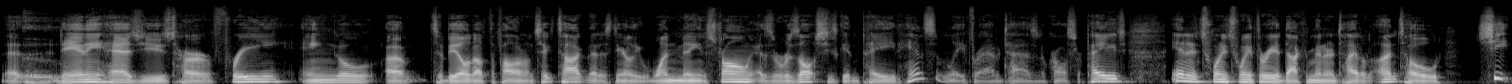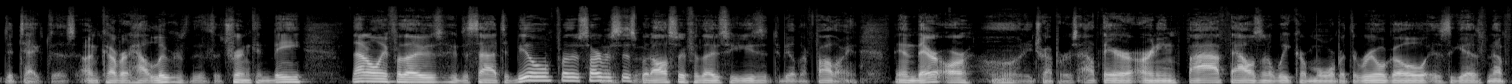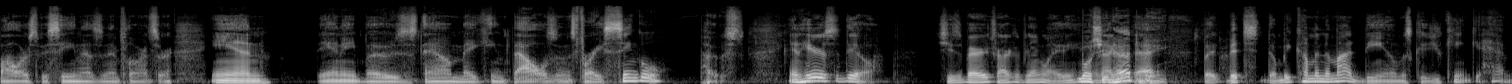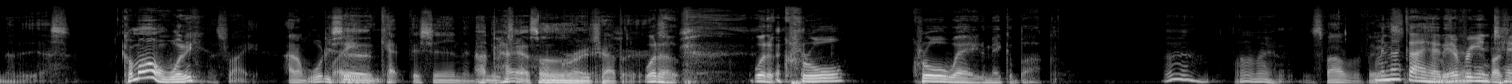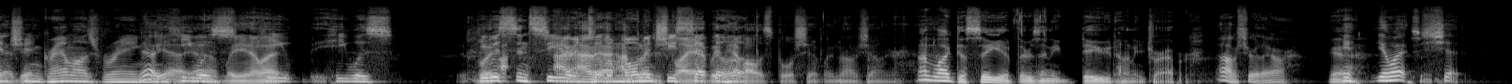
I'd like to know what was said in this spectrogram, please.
Uh, Danny has used her free angle um, to build up the following on TikTok that is nearly 1 million strong. As a result, she's getting paid handsomely for advertising across her page. And in 2023, a documentary entitled Untold Cheat Detectives uncovered how lucrative the trend can be, not only for those who decide to bill for their services, but also for those who use it to build their following. And there are honey trappers out there earning five thousand a week or more, but the real goal is to get enough followers to be seen as an influencer. And Danny Bose is now making thousands for a single post. And here's the deal: she's a very attractive young lady. Well, she'd have to be. But bitch, don't be coming to my DMs because you can't get, have none of this. Come on, Woody. That's right. I don't Woody play the said, catfishing and I honey, pass tra- on honey Ray. trapper. What a what a cruel, cruel way to make a buck. Uh, I don't know. It's filed with I mean, that guy had every everybody had intention. Grandma's ring. Yeah, yeah, he yeah. was. But you know he he was. He was sincere I- I- until the I'm moment just she glad set we the didn't have all hook. this bullshit when I was younger. I'd like to see if there's any dude honey trappers. Oh, I'm sure they are. Yeah. Yeah. You know what? Shit.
